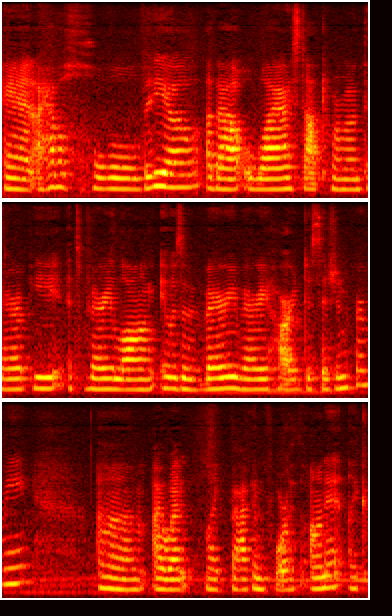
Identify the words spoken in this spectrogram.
And I have a whole video about why I stopped hormone therapy. It's very long. It was a very, very hard decision for me. Um, I went like back and forth on it like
